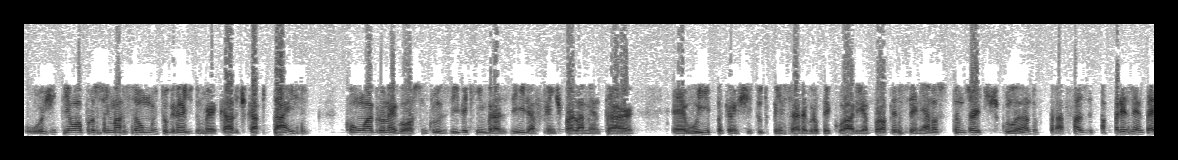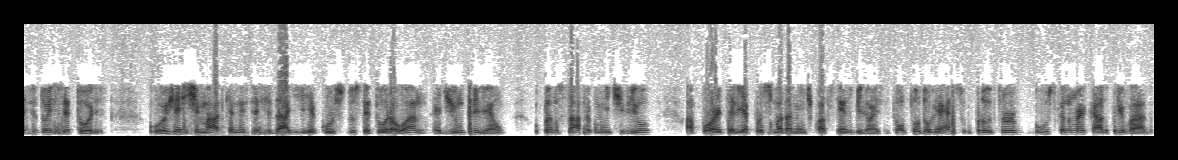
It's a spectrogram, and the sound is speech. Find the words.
Hoje tem uma aproximação muito grande do mercado de capitais com o agronegócio, inclusive aqui em Brasília, a Frente Parlamentar, é, o IPA, que é o Instituto Pensar Agropecuário, e a própria CNA, nós estamos articulando para apresentar esses dois setores. Hoje é estimado que a necessidade de recursos do setor ao ano é de um trilhão. O Plano Safra, como a gente viu, aporta ali aproximadamente 400 bilhões. Então, todo o resto o produtor busca no mercado privado.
